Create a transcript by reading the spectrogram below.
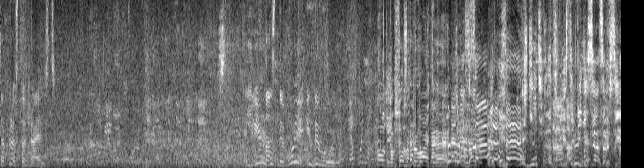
Це просто жесть. Львів нас дивує і дивує. Крутко, все закривайте. е. 250 совсем.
